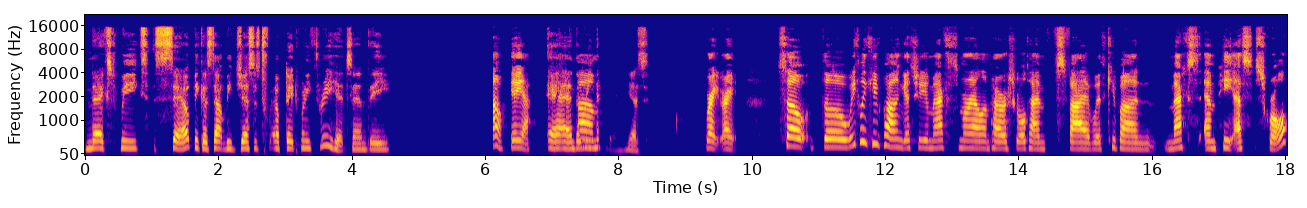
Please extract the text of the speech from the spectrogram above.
next week's sale, because that'll be just as tw- update 23 hits and the, Oh, yeah, yeah. and the Um, renumbering. Yes. Right, right. So the weekly coupon gets you max morale and power scroll times five with coupon max MPS scroll.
